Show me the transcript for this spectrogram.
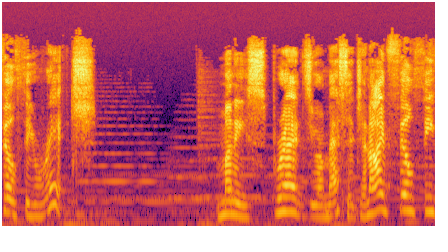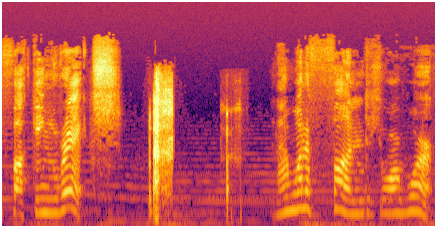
filthy rich. Money spreads your message, and I'm filthy fucking rich. and I want to fund your work.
